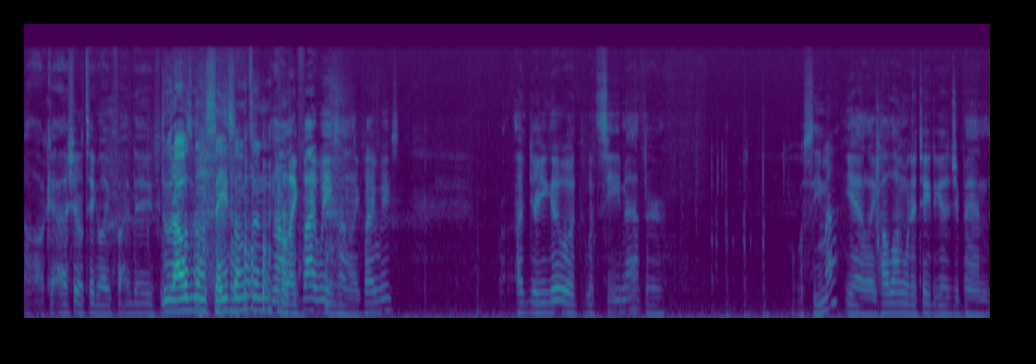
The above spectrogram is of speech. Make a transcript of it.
Oh, okay, I should have taken like five days. Dude, I was gonna say something. no, like five weeks. No, like five weeks. Uh, Are you good with with C math or See, man? yeah? Like how long would it take to get to Japan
